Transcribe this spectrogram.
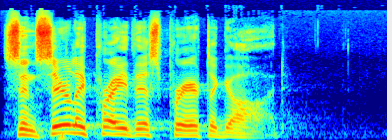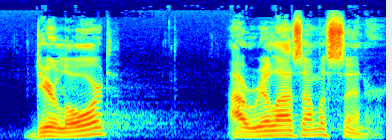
sincerely pray this prayer to God Dear Lord, I realize I'm a sinner,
